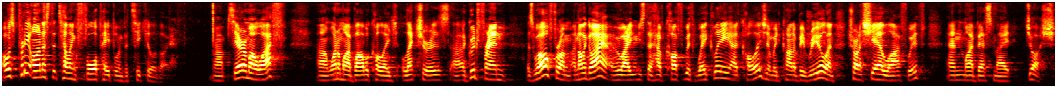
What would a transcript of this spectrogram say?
I was pretty honest at telling four people in particular, though. Um, Sarah, my wife, uh, one of my Bible college lecturers, uh, a good friend as well from another guy who I used to have coffee with weekly at college, and we'd kind of be real and try to share life with, and my best mate, Josh.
